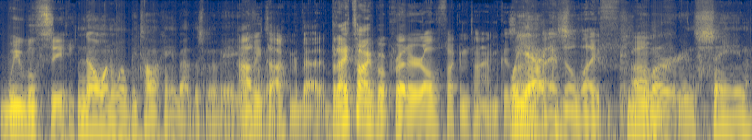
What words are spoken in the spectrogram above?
We will see. No one will be talking about this movie. A year I'll be now. talking about it, but I talk about Predator all the fucking time because Well, I, yeah, I have 'cause no life. People Um, are insane.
